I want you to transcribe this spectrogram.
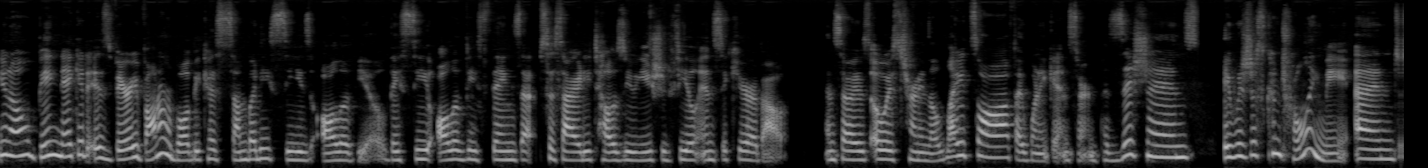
you know, being naked is very vulnerable because somebody sees all of you. They see all of these things that society tells you you should feel insecure about. And so I was always turning the lights off. I wouldn't get in certain positions. It was just controlling me. And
